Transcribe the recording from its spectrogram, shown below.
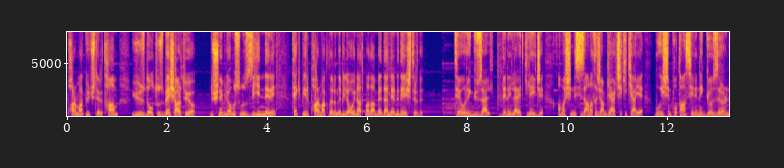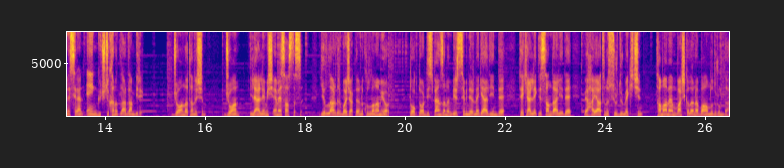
Parmak güçleri tam %35 artıyor. Düşünebiliyor musunuz? Zihinleri tek bir parmaklarını bile oynatmadan bedenlerini değiştirdi. Teori güzel, deneyler etkileyici ama şimdi size anlatacağım gerçek hikaye bu işin potansiyelini gözler önüne seren en güçlü kanıtlardan biri. Joan'la tanışın. Joan, ilerlemiş MS hastası. Yıllardır bacaklarını kullanamıyor. Doktor Dispenza'nın bir seminerine geldiğinde tekerlekli sandalyede ve hayatını sürdürmek için tamamen başkalarına bağımlı durumda.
